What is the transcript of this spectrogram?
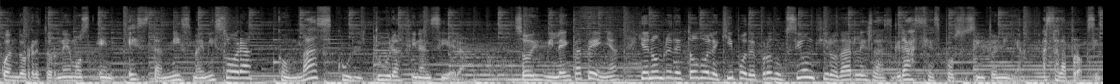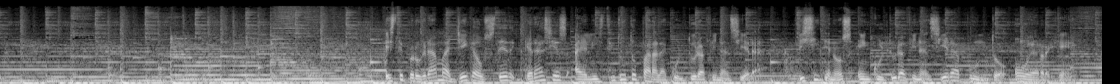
cuando retornemos en esta misma emisora con más cultura financiera. Soy Milenka Peña y a nombre de todo el equipo de producción quiero darles las gracias por su sintonía. Hasta la próxima. Este programa llega a usted gracias al Instituto para la Cultura Financiera. Visítenos en culturafinanciera.org.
